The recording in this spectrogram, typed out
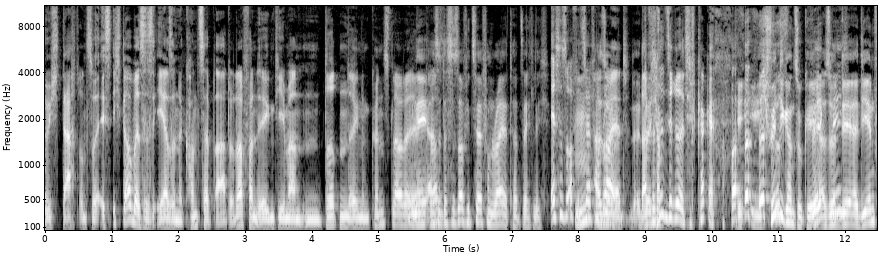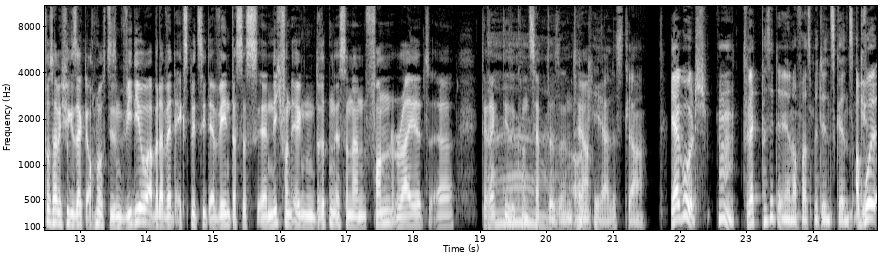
durchdacht und so. Ich, ich glaube, es ist eher so eine Concept-Art, oder? Von irgendjemandem Dritten, irgendeinem Künstler oder irgendwas. Nee, also das ist offiziell von Riot tatsächlich. es ist offiziell Mhm, von also, Riot. äh, Dafür hab- sind sie relativ kacke. Ich, ich finde die ganz okay. Wirklich? Also die, die Infos habe ich wie gesagt auch nur aus diesem Video, aber da wird explizit erwähnt, dass das äh, nicht von irgendeinem Dritten ist, sondern von Riot äh, direkt diese Konzepte sind. Ja. Ah, Okay, alles klar. Ja, gut. Hm, vielleicht passiert dann ja noch was mit den Skins. Obwohl,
